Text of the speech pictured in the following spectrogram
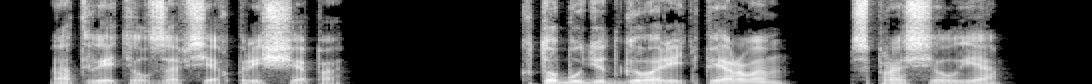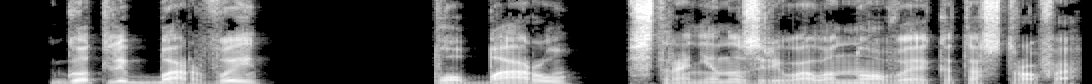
— ответил за всех Прищепа. «Кто будет говорить первым?» — спросил я. «Готлиб Бар, вы?» «По бару в стране назревала новая катастрофа.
